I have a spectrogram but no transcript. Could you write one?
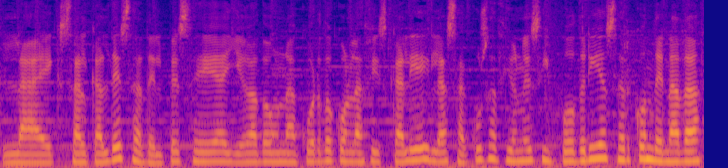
la exalcaldesa del PSE ha llegado a un acuerdo con la Fiscalía y las acusaciones y podría ser condenada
